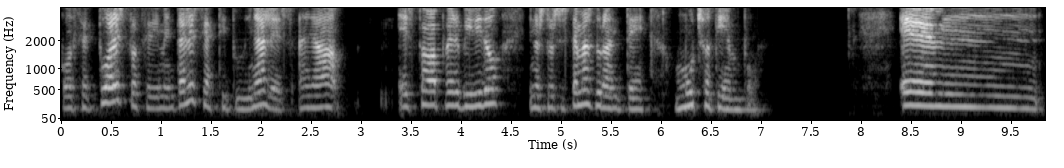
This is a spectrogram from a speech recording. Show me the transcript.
conceptuales, procedimentales y actitudinales. Allá esto ha pervivido en nuestros sistemas durante mucho tiempo. Em,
